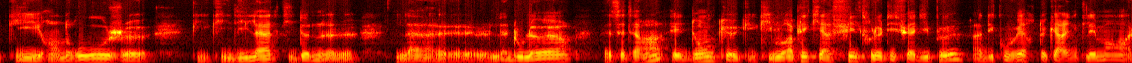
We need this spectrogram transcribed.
qui rendent rouge, euh, qui, qui dilatent, qui donnent la, la douleur, etc. Et donc, euh, qui, vous rappelez qui infiltre le tissu adipeux, à découverte de Karine Clément à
